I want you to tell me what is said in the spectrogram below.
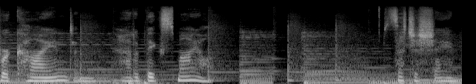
Were kind and had a big smile. Such a shame.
